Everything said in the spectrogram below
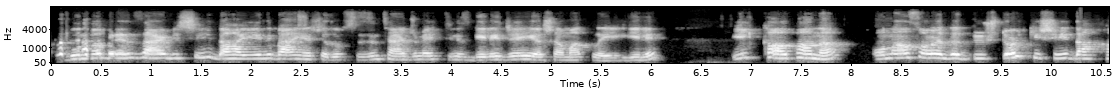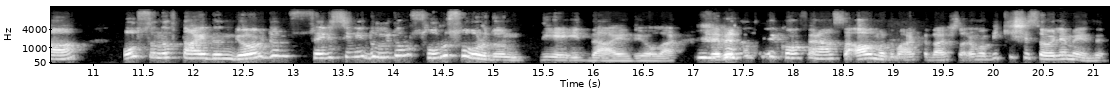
Buna benzer bir şey daha yeni ben yaşadım. Sizin tercüme ettiğiniz geleceği yaşamakla ilgili. İlk Kalpana, ondan sonra da Düş dört kişiyi daha o sınıftaydın gördüm, serisini duydum, soru sordun diye iddia ediyorlar. Ve ben o telekonferansı almadım arkadaşlar ama bir kişi söylemedi.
